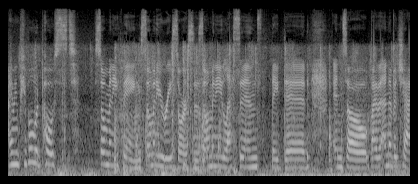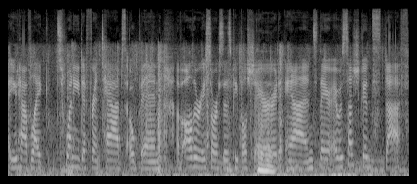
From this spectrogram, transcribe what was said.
i mean people would post so many things so many resources so many lessons they did. And so by the end of a chat you'd have like 20 different tabs open of all the resources people mm-hmm. shared and there it was such good stuff.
